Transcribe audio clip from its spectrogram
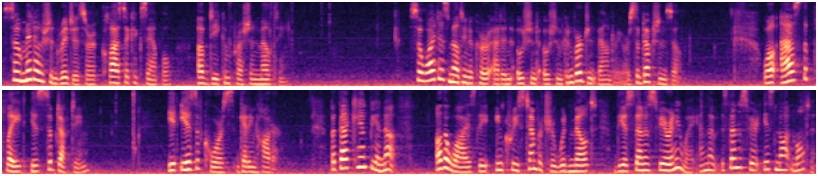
So mid-ocean ridges are a classic example of decompression melting. So why does melting occur at an ocean-to-ocean -ocean convergent boundary or subduction zone? Well, as the plate is subducting, it is, of course, getting hotter. But that can't be enough. Otherwise, the increased temperature would melt the asthenosphere anyway, and the asthenosphere is not molten.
